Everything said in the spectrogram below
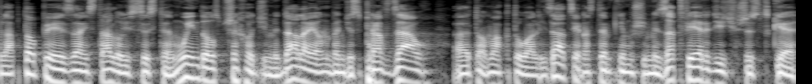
laptopie. Zainstaluj system Windows. Przechodzimy dalej. On będzie sprawdzał e, tą aktualizację. Następnie musimy zatwierdzić wszystkie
